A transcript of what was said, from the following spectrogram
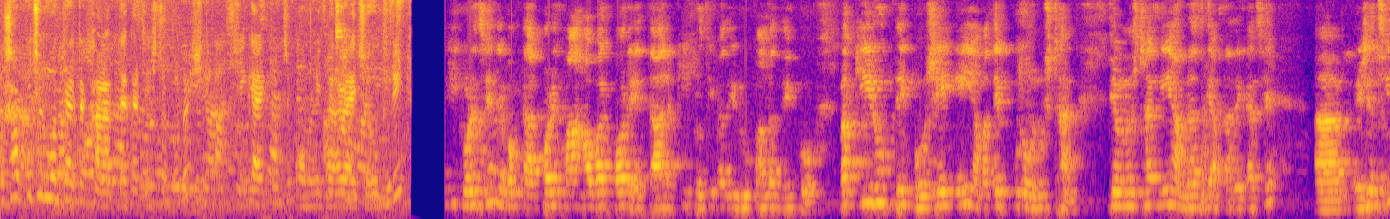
ও সব কিছুর মধ্যে একটা খারাপ দেখার চেষ্টা করবে। সেই ক্যারেক্টার হচ্ছে কমলিকা রায়চৌধুরী। কি করেছেন এবং তারপরে মা হওয়ার পরে তার কি প্রতিবাদী রূপ আমরা দেখব বা কি রূপ দেখব, সেই নিয়েই আমাদের পুরো অনুষ্ঠান। যে অনুষ্ঠান নিয়ে আমরা আজকে আপনাদের কাছে এসেছি।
